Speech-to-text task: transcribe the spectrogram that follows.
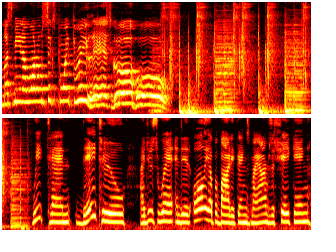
Must mean I'm 106.3, let's go. Week 10, day two. I just went and did all the upper body things. My arms are shaking.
